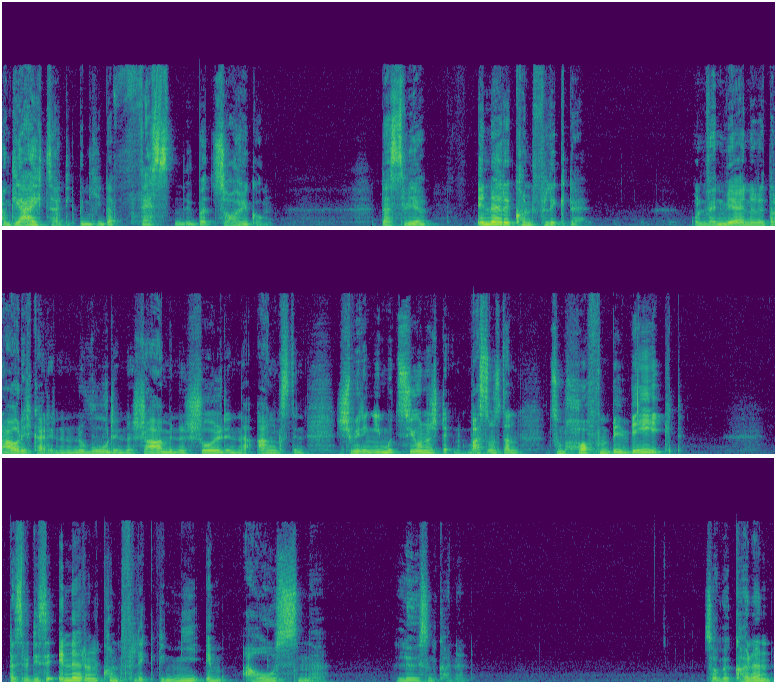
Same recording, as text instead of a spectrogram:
Und gleichzeitig bin ich in der festen Überzeugung, dass wir innere Konflikte und wenn wir in einer Traurigkeit, in einer Wut, in einer Scham, in einer Schuld, in einer Angst, in schwierigen Emotionen stecken, was uns dann zum Hoffen bewegt, dass wir diese inneren Konflikte nie im Außen lösen können. So, wir können,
